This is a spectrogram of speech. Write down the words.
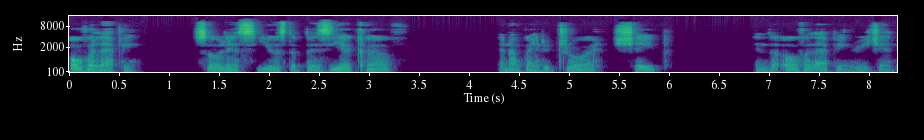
overlapping. So let's use the Bezier curve and I'm going to draw a shape in the overlapping region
